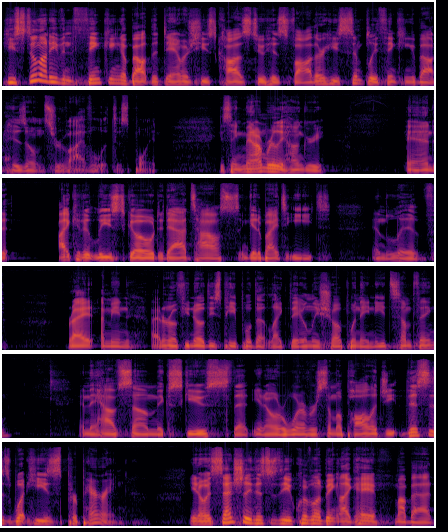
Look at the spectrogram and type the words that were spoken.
He's still not even thinking about the damage he's caused to his father. He's simply thinking about his own survival at this point. He's saying, Man, I'm really hungry. And I could at least go to dad's house and get a bite to eat and live, right? I mean, I don't know if you know these people that like they only show up when they need something and they have some excuse that, you know, or whatever, some apology. This is what he's preparing. You know, essentially, this is the equivalent of being like, hey, my bad.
